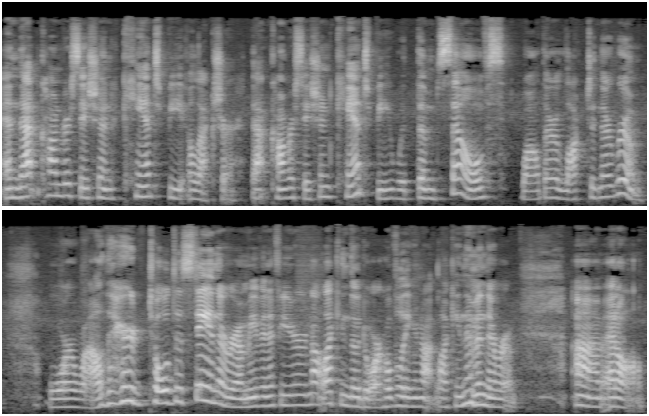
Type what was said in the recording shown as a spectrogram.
And that conversation can't be a lecture. That conversation can't be with themselves while they're locked in their room or while they're told to stay in their room, even if you're not locking the door. Hopefully, you're not locking them in their room um, at all,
